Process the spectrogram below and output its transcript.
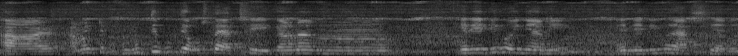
আর আমি একটু ঘুরতে ঘুরতে অবস্থায় আছি, কেননা রেডি হইনি আমি রেডি হয়ে আসছি আমি?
